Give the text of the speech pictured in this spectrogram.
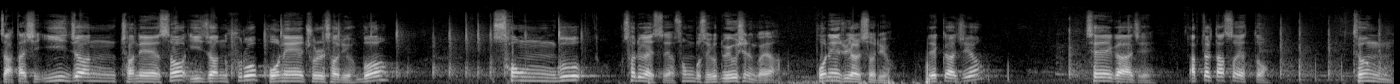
자 다시 이전 전에서 이전 후로 보내줄 서류. 뭐? 송부 서류가 있어요. 송부 서류. 이것도 외우시는 거야. 보내줘야 할 서류. 몇 가지요? 세 가지. 앞절 땄어요 또 등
